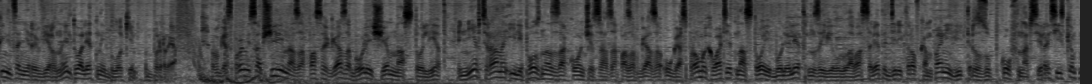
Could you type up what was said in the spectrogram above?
кондиционеры Вернель, туалетные блоки Бреф. В «Газпроме» сообщили на запасах газа более чем на 100 лет. Нефть рано или поздно закончится, а запасов газа у «Газпрома» хватит на 100 и более лет, заявил глава Совета директоров компании Виктор Зубков на Всероссийском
